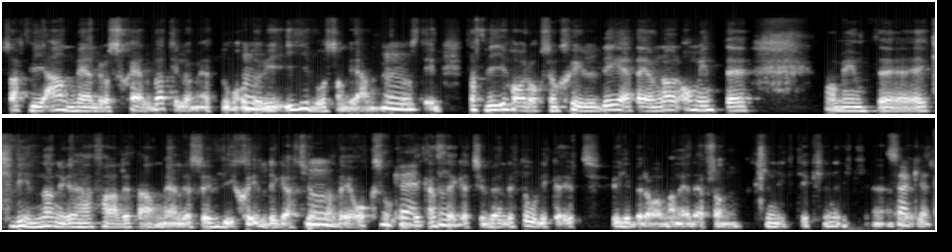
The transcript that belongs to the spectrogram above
så att vi anmäler oss själva till och med då, och då är det mm. IVO som vi anmäler mm. oss till. Så att vi har också en skyldighet, även om inte om inte kvinnan i det här fallet anmäler så är vi skyldiga att göra mm. det också. Okay. Det kan mm. säkert se väldigt olika ut hur liberal man är där från klinik till klinik. Eh, säkert.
